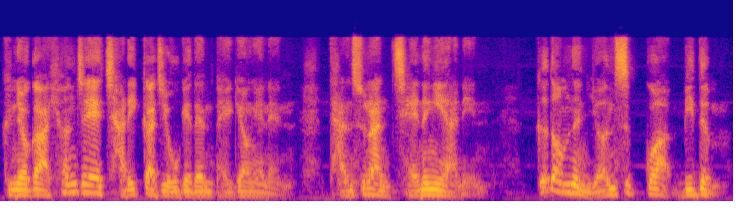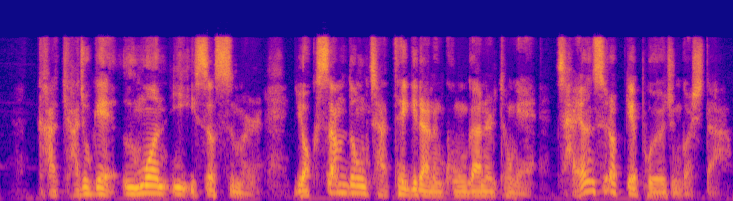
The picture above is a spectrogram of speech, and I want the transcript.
그녀가 현재의 자리까지 오게 된 배경에는 단순한 재능이 아닌 끝없는 연습과 믿음, 가, 가족의 응원이 있었음을 역삼동 자택이라는 공간을 통해 자연스럽게 보여준 것이다.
